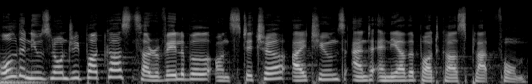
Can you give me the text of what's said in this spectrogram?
All the News Laundry podcasts are available on Stitcher, iTunes, and any other podcast platform.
